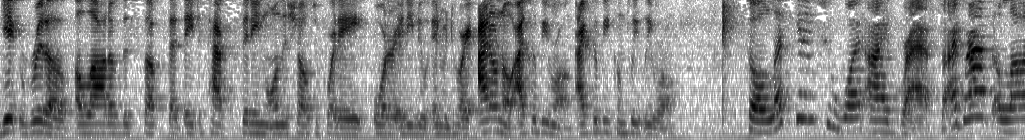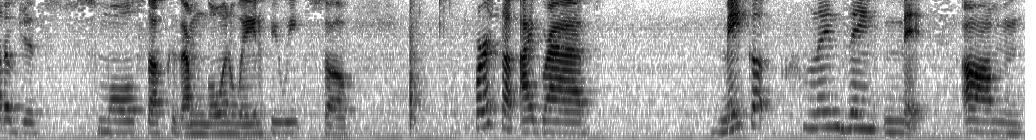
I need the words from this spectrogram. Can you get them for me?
get rid of a lot of the stuff that they just have sitting on the shelves before they order any new inventory. I don't know. I could be wrong. I could be completely wrong. So let's get into what I grabbed. So I grabbed a lot of just small stuff because I'm going away in a few weeks. So first up, I grabbed makeup cleansing mitts. Um,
